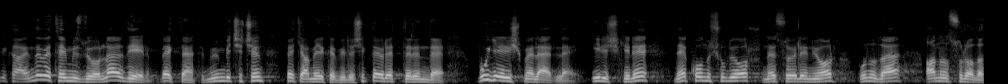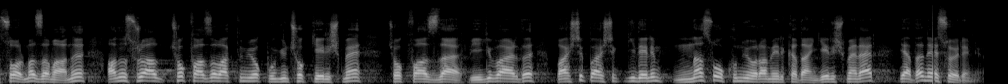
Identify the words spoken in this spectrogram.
İlk halinde ve temizliyorlar diyelim. Beklenti Münbiç için peki Amerika Birleşik Devletleri'nde bu gelişmelerle ilişkili ne konuşuluyor, ne söyleniyor? Bunu da Anıl Sural'a sorma zamanı. Anıl Sural çok fazla vaktim yok. Bugün çok gelişme, çok fazla bilgi vardı. Başlık başlık gidelim. Nasıl okunuyor Amerika'dan gelişmeler ya da ne söyleniyor?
